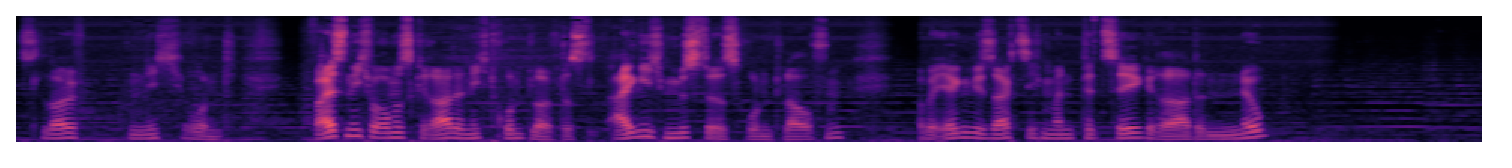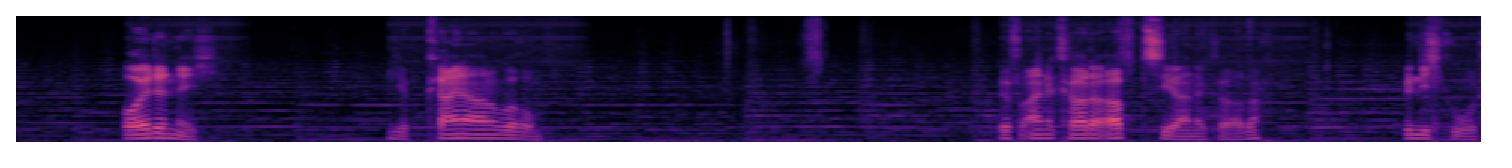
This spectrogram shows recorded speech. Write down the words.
Es läuft nicht rund. Weiß nicht, warum es gerade nicht rund läuft. Das, eigentlich müsste es rund laufen. Aber irgendwie sagt sich mein PC gerade, nope. Heute nicht. Ich habe keine Ahnung warum. Wirf eine Karte ab, ziehe eine Karte. Finde ich gut.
